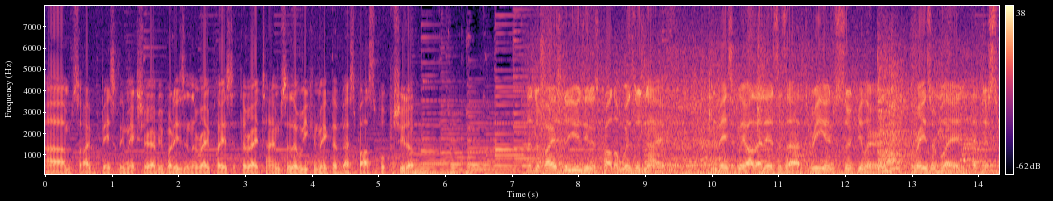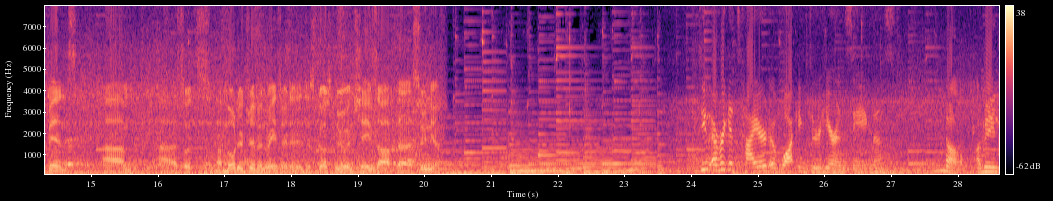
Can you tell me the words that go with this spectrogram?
um, so I basically make sure everybody's in the right place at the right time so that we can make the best possible prosciutto. The device they're using is called a wizard knife, and basically all that is is a three-inch circular razor blade that just spins. Um, uh, so it's a motor-driven razor, and it just goes through and shaves off the sugna. Do you ever get tired of walking through here and seeing this? No, I mean,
